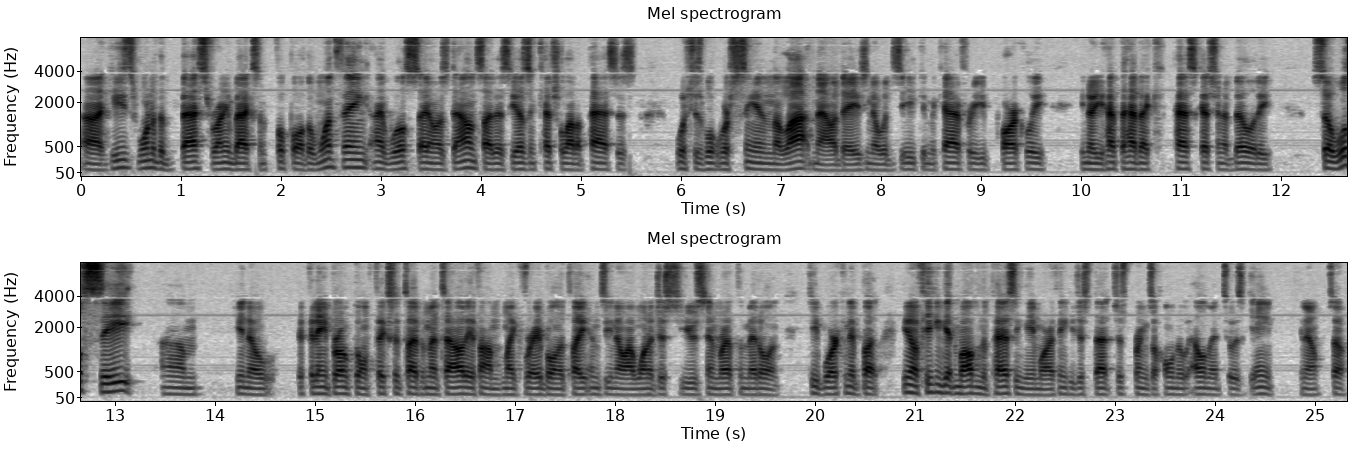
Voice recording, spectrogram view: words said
uh, he's one of the best running backs in football. The one thing I will say on his downside is he doesn't catch a lot of passes which is what we're seeing a lot nowadays. You know, with Zeke and McCaffrey, Barkley, you know, you have to have that pass catching ability. So we'll see. Um, you know, if it ain't broke, don't fix it type of mentality. If I'm Mike Vrabel and the Titans, you know, I want to just use him right up the middle and keep working it. But you know, if he can get involved in the passing game more, I think he just that just brings a whole new element to his game. You know, so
